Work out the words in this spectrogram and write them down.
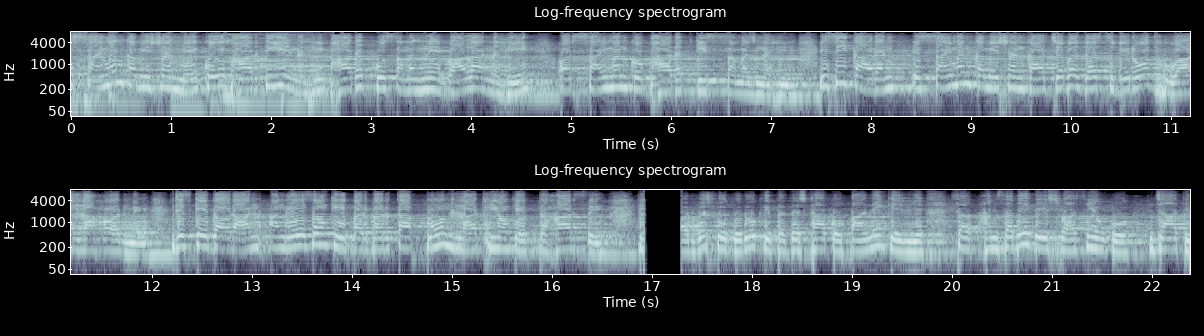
उस साइमन कमीशन में कोई भारतीय नहीं, भारत को समझने वाला नहीं और साइमन को भारत की समझ नहीं। इसी कारण इस साइमन कमीशन का ज़बरदस्त विरोध हुआ लाहौर में, जिसके दौरान अंग्रेज़ों की बर्बरतापूर्ण लाठियों के प्रहार से और विश्व गुरु की प्रतिष्ठा को पाने के लिए हम सभी देशवासियों को जाति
